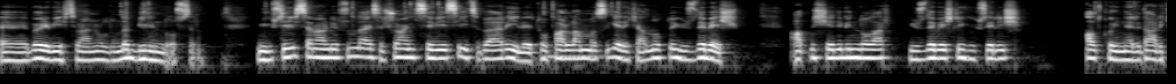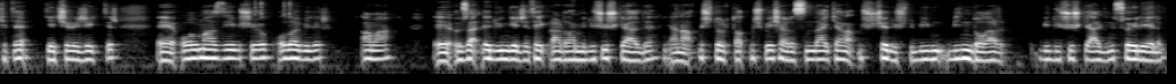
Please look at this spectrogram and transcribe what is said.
e, böyle bir ihtimalin olduğunu da bilin dostlarım. Yükseliş senaryosunda ise şu anki seviyesi itibariyle toparlanması gereken nokta %5. 67 bin dolar %5'lik yükseliş altcoin'leri de harekete geçirecektir. E, olmaz diye bir şey yok. Olabilir ama ee, özellikle dün gece tekrardan bir düşüş geldi. Yani 64-65 arasındayken 63'e düştü. 1000, 1000 dolar bir düşüş geldiğini söyleyelim.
